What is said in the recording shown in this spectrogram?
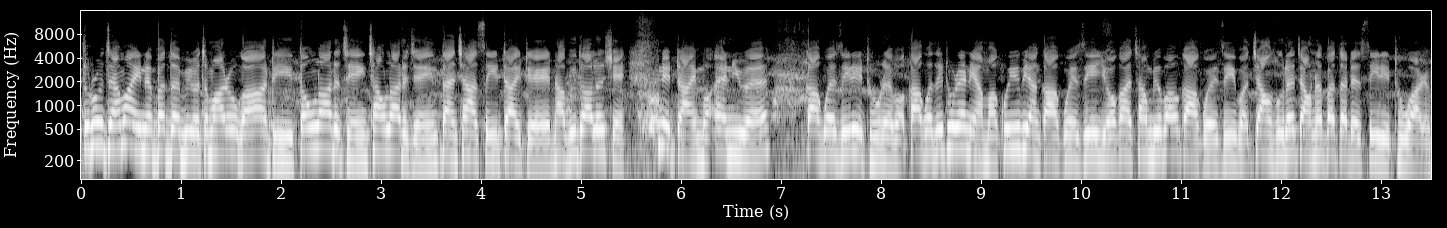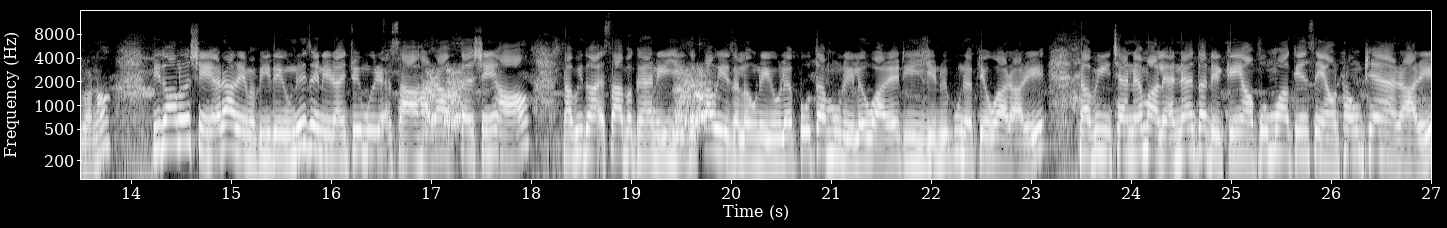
သူတို့ကျမ်းမာရေးနဲ့ပတ်သက်ပြီးတော့ကျမတို့ကဒီ3လတစ်ချိန်6လတစ်ချိန်တန်ချဆေးတိုက်တယ်နောက်ပြီးသွားလို့ရှိရင်နှစ်တိုင်းပေါ့ annual ကာကွယ်ဆေးတွေထိုးတယ်ပေါ့ကာကွယ်ဆေးထိုးတဲ့နေရာမှာခွေးယူပြန်ကာကွယ်ဆေးယောဂချောင်းမျိုးပေါင်းကာကွယ်ဆေးပေါ့ကြောင်ဆိုလဲကြောင်နဲ့ပတ်သက်တဲ့ဆေးတွေထိုးရတယ်ပေါ့နော်ပြီးသွားလို့ရှိရင်အဲ့ဒါတွေမပြီးသေးဘူးနေ့စဉ်နေ့တိုင်းကျွေးမွေးတဲ့အစာအာဟာရကိုတန်ရှင်းအောင်နောက်ပြီးသွားအစာပကံတွေရေစတောက်ရေစလုံးတွေကိုလည်းပိုးတက်မှုတွေလုပ်ရတယ်ဒီရင်သွေးပူနဲ့ပြုတ်ရတာတွေနောက်ပြီး channel မှာလည်းအနံ့အသက်တွေကင်းအောင်ပိုးမွားကင်းစင်အောင်ထုံဖြန်းရတာတွေ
